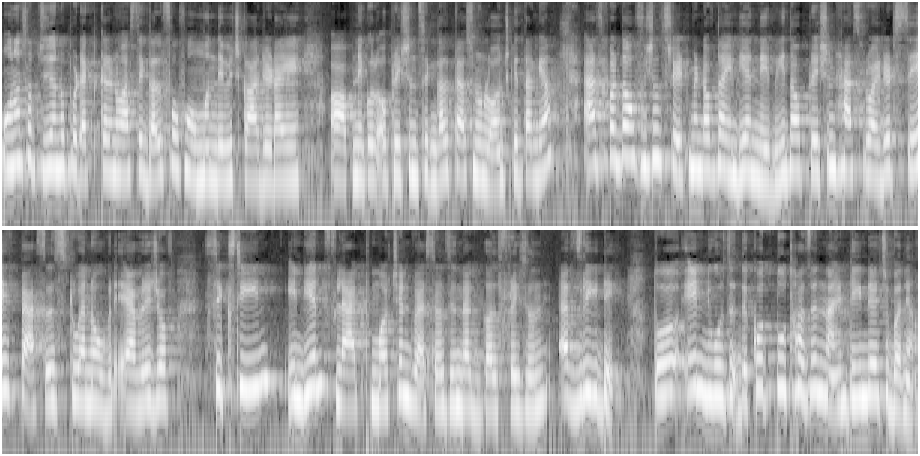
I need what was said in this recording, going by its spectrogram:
ਉਹਨਾਂ ਸਭ ਚੀਜ਼ਾਂ ਨੂੰ ਪ੍ਰੋਟੈਕਟ ਕਰਨ ਵਾਸਤੇ ਗਲਫ ਆਫ ਓਮਨ ਦੇ ਵਿਚਕਾਰ ਜਿਹੜਾ ਇਹ ਆਪਣੇ ਕੋਲ ਆਪਰੇਸ਼ਨ ਸੰਕਲਪ ਹੈ ਉਸ ਨੂੰ ਲਾਂਚ ਕੀਤਾ ਗਿਆ। As per the official statement of the Indian navy the operation has provided safe passage to an average of 16 Indian flagged merchant vessels in the Gulf region every day ਤੋ ਇਹ ਨਿਊਜ਼ ਦੇਖੋ 2019 ਦੇ ਵਿੱਚ ਬਣਿਆ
